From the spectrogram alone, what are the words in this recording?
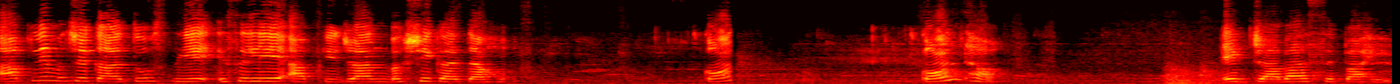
आपने मुझे कारतूस दिए, इसलिए आपकी जान बख्शी करता हूँ। कौन? कौन था? एक जाबाज सिपाही।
